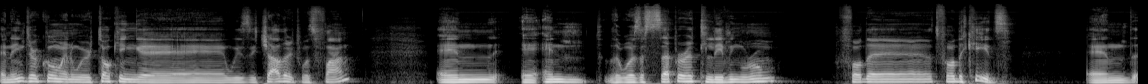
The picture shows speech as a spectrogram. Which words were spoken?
an intercom, and we were talking uh, with each other. It was fun, and and there was a separate living room for the for the kids and uh,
